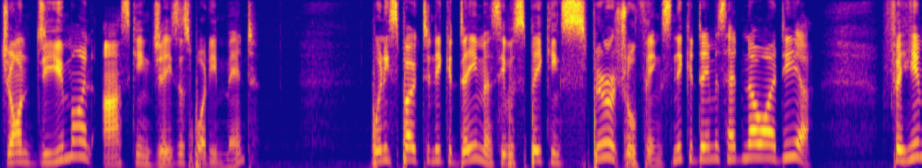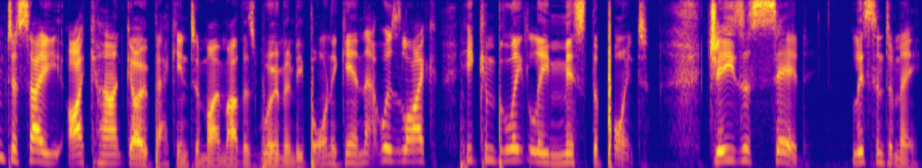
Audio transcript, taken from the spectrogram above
John, do you mind asking Jesus what he meant? When he spoke to Nicodemus, he was speaking spiritual things. Nicodemus had no idea for him to say, I can't go back into my mother's womb and be born again, that was like he completely missed the point. Jesus said, Listen to me.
